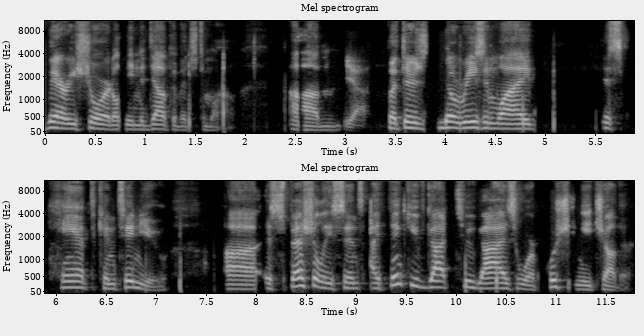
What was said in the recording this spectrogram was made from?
very sure it'll be Nedeljkovic tomorrow. Um, Yeah. but there's no reason why this can't continue, uh, especially since I think you've got two guys who are pushing each other,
